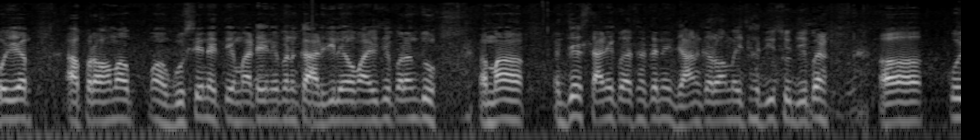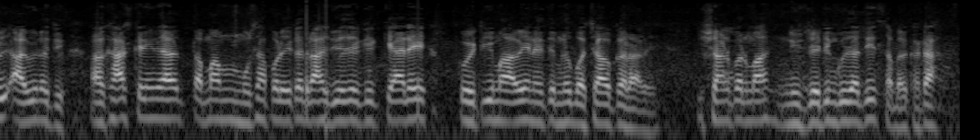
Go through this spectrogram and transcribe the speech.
કોઈ આ પ્રવાહમાં ઘૂસે નહીં તે માટેની પણ કાળજી લેવામાં આવી છે. પરંતુ જે સ્થાનિક પ્રશાસનને જાણ કરવામાં આવી છે, હજી સુધી પણ કોઈ આવ્યું નથી. ખાસ કરીને તમામ મુસાફરો એક જ રાહ જોઈએ છે કે ક્યારે કોઈ ટીમ આવે અને તેમનો બચાવ કરાવે. Ishan Parmar, news eighteen Gujarati, Sabarkantha.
